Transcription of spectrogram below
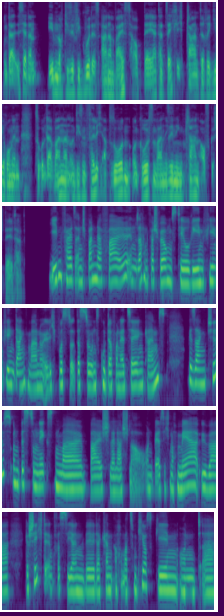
Und da ist ja dann eben noch diese Figur des Adam Weishaupt, der ja tatsächlich plante, Regierungen zu unterwandern und diesen völlig absurden und größenwahnsinnigen Plan aufgestellt hat. Jedenfalls ein spannender Fall in Sachen Verschwörungstheorien. Vielen, vielen Dank, Manuel. Ich wusste, dass du uns gut davon erzählen kannst. Wir sagen Tschüss und bis zum nächsten Mal bei Schleller Schlau. Und wer sich noch mehr über Geschichte interessieren will, der kann auch mal zum Kiosk gehen und äh,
